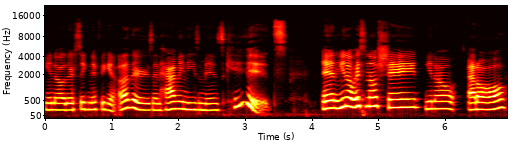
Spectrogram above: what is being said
you know, their significant others and having these men's kids. And, you know, it's no shade, you know, at all.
